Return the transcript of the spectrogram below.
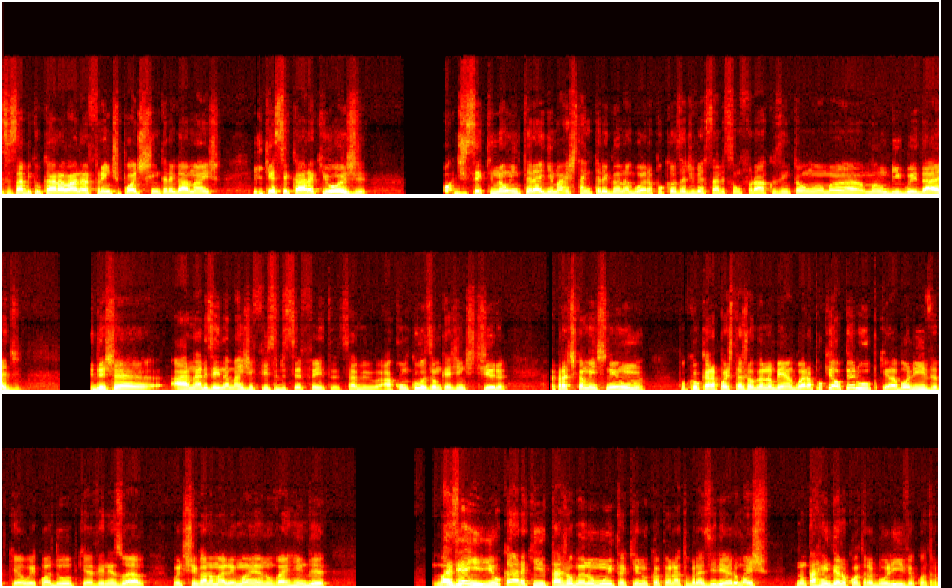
Você sabe que o cara lá na frente pode te entregar mais. E que esse cara que hoje pode ser que não entregue mais, está entregando agora porque os adversários são fracos. Então é uma, uma ambiguidade que deixa a análise ainda mais difícil de ser feita, sabe? A conclusão que a gente tira é praticamente nenhuma. Porque o cara pode estar jogando bem agora porque é o Peru, porque é a Bolívia, porque é o Equador, porque é a Venezuela. Quando chegar numa Alemanha, não vai render. Mas e aí? E o cara que está jogando muito aqui no Campeonato Brasileiro, mas não está rendendo contra a Bolívia, contra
